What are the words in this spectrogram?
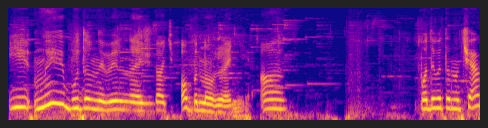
І ми будемо, наверное, ждать обновлення. А подивити на че?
